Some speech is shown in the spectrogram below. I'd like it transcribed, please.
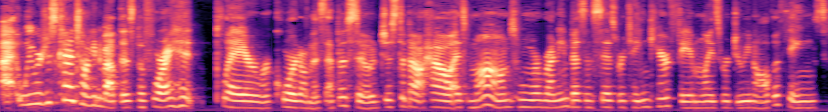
I, we were just kind of talking about this before I hit play or record on this episode, just about how, as moms, when we're running businesses, we're taking care of families, we're doing all the things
